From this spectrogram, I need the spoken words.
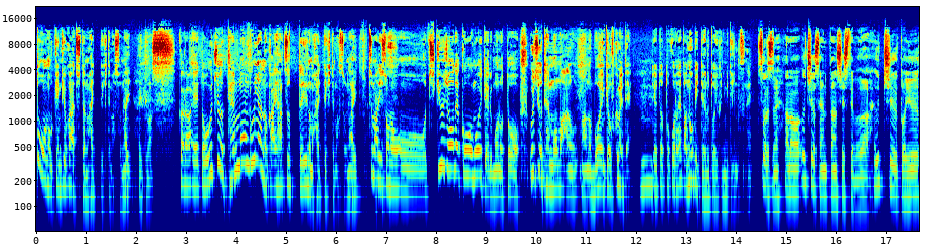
トの研究開発っていうのも入ってきてますよね。はい、入ってます。から、えっ、ー、と、宇宙天文分野の開発っていうのも入ってきてますよね。はい、つまり、その、地球上でこう動いているものと、宇宙天文、まあ、あの、あの望遠鏡を含めて、っていったところがやっぱ伸びてるというふうに見ていいんですね。そうですね。あの、宇宙先端システムは、宇宙という、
